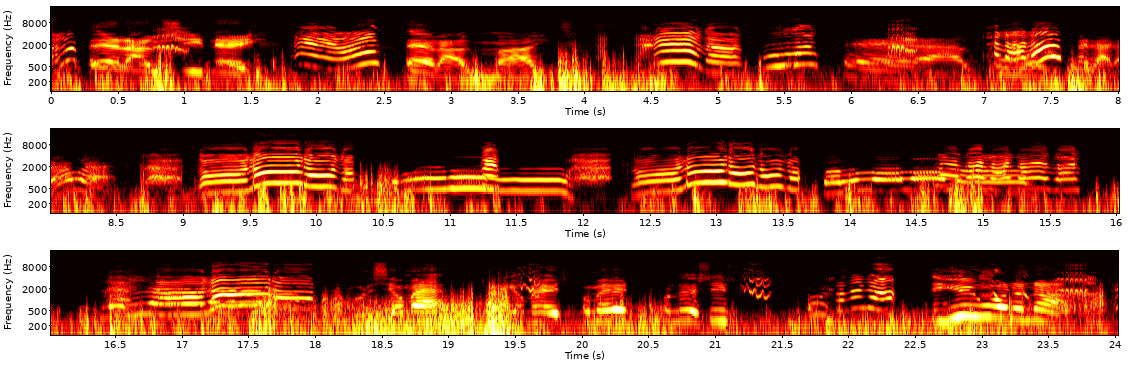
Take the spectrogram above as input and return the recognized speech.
Hello, Sydney. Hello. Hello, mate. Hello. Hello. Hello. Hello. On my hat? On my head? On my head? On nurses? On. Do you want to know?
